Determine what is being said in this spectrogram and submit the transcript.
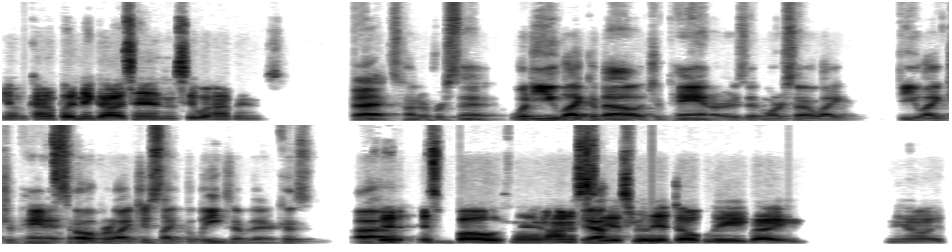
you know, kind of putting in God's hands and see what happens. Facts, hundred percent. What do you like about Japan, or is it more so like, do you like Japan itself, or like just like the leagues over there? Because uh, it, it's both, man. Honestly, yeah. it's really a dope league. Like, you know, it,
